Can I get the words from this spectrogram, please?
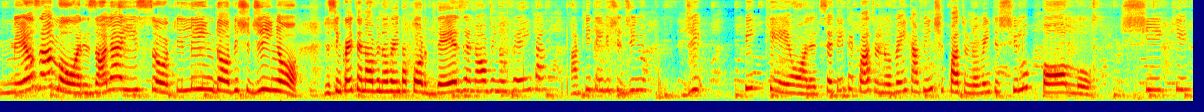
Meus amores, olha isso, que lindo, vestidinho de R$ 59,90 por R$19,90. Aqui tem vestidinho de piquê, olha, de R$ 74,90 a R$ 24,90, estilo polo. Chique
